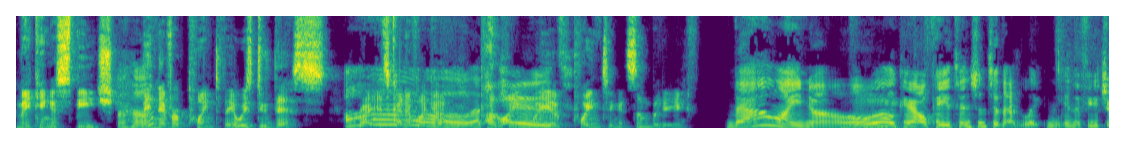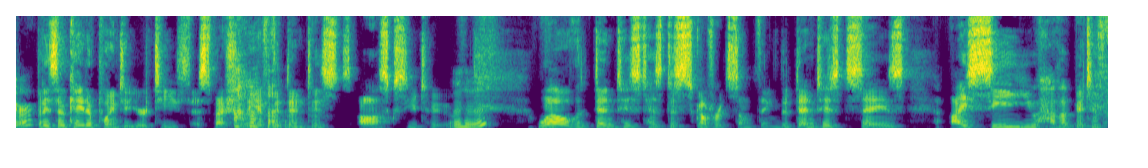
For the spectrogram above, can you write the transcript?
making a speech, they never point. They always do this, right? It's kind of like Oh, a that's polite way cute. of pointing at somebody. Now I know. Mm. Okay, I'll pay attention to that in the future. But it's okay to point at your teeth, especially if the dentist asks you to. Mm-hmm. Well, the dentist has discovered something. The dentist says, I see you have a bit of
